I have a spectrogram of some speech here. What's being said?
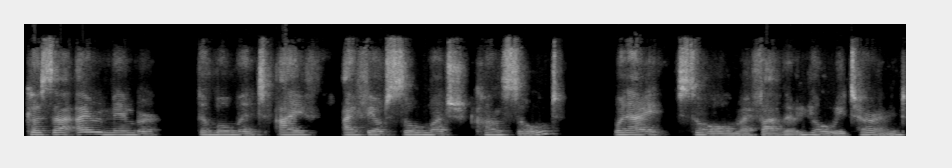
because I, I remember the moment I I felt so much consoled when I saw my father, you know, returned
